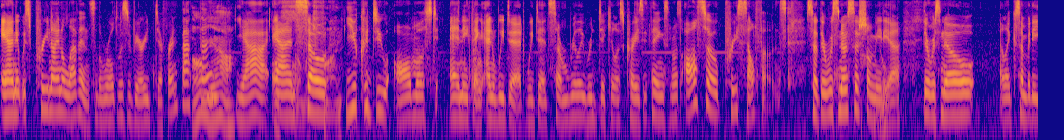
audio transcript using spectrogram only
And it was pre 9 11, so the world was very different back Oh, then. yeah. Yeah, Oh, and so so, you could do almost anything, and we did. We did some really ridiculous, crazy things, and it was also pre cell phones. So there was no social media. There was no like somebody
